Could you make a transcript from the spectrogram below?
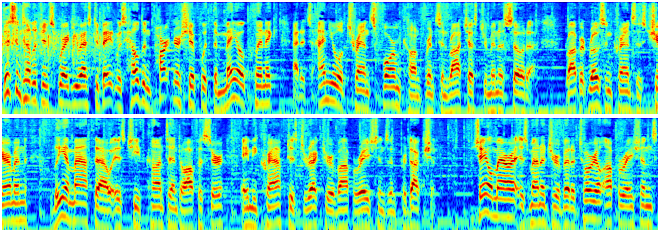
This Intelligence Squared US debate was held in partnership with the Mayo Clinic at its annual Transform conference in Rochester, Minnesota. Robert Rosenkranz is chairman, Lia Matthow is chief content officer, Amy Kraft is director of operations and production. Shay O'Mara is manager of editorial operations.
